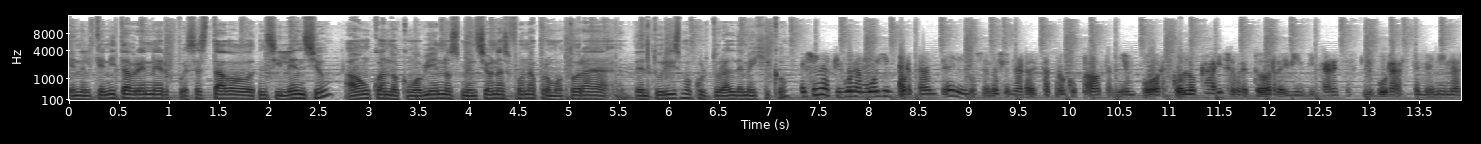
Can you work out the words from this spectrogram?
en el que Anita Brenner pues ha estado en silencio, aun cuando como bien nos mencionas, fue una promotora del turismo cultural de México. Es una figura muy importante. El Museo Nacional está preocupado también por colocar y sobre todo reivindicar estas figuras femeninas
